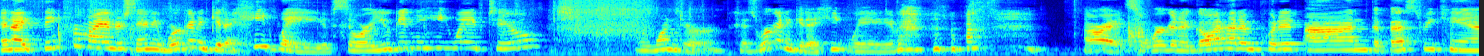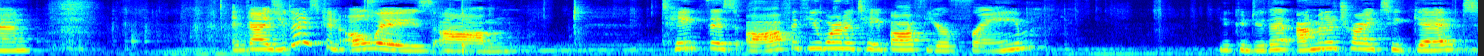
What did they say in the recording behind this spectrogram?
And I think from my understanding, we're gonna get a heat wave. So are you getting a heat wave too? I wonder, because we're gonna get a heat wave. All right, so we're gonna go ahead and put it on the best we can. And guys, you guys can always um, tape this off if you wanna tape off your frame. You can do that. I'm gonna try to get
